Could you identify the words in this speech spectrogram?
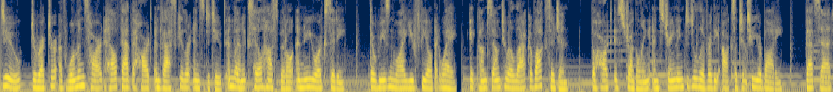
DO, Director of Women's Heart Health at the Heart and Vascular Institute in Lenox Hill Hospital in New York City. The reason why you feel that way, it comes down to a lack of oxygen. The heart is struggling and straining to deliver the oxygen to your body. That said,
